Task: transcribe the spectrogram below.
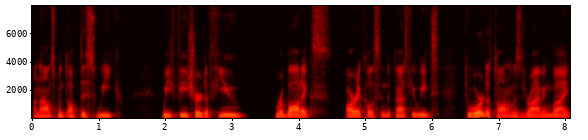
announcement of this week, we featured a few robotics articles in the past few weeks toward autonomous driving by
